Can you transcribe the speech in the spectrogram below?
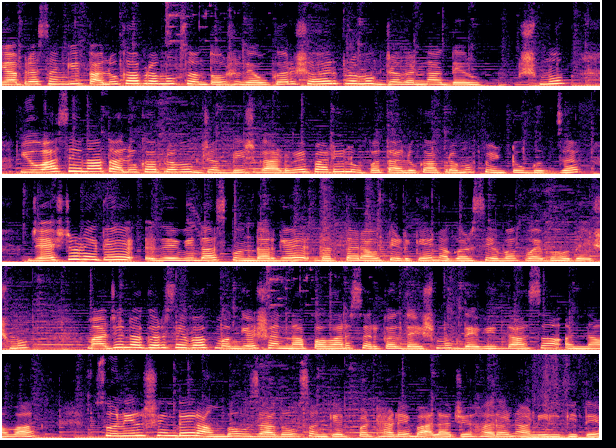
याप्रसंगी तालुका प्रमुख संतोष देवकर शहर प्रमुख जगन्नाथ देशमुख युवासेना तालुका प्रमुख जगदीश गाडवे पाटील उपतालुका प्रमुख पिंटू गुज्जर ज्येष्ठ नेते देवीदास कुंदरगे दत्तराव तिडके नगरसेवक वैभव देशमुख माजी नगरसेवक मंगेश अण्णा पवार सर्कल देशमुख देविदास अण्णा वाघ सुनील शिंदे रामभाऊ जाधव संकेत पठाडे बालाजी हरण अनिल गीते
